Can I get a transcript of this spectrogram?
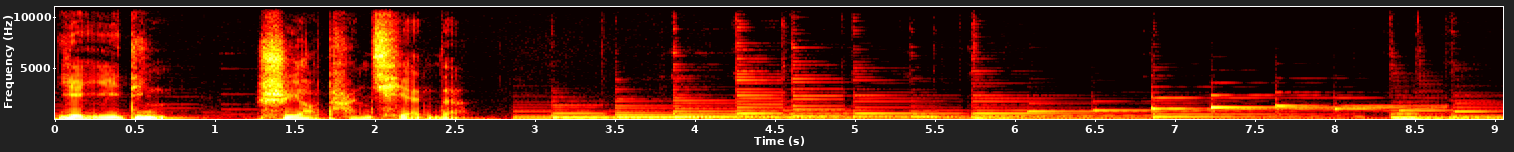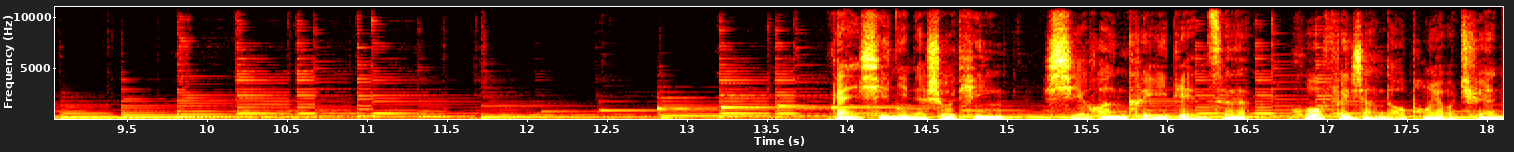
也一定是要谈钱的。感谢您的收听，喜欢可以点赞或分享到朋友圈，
